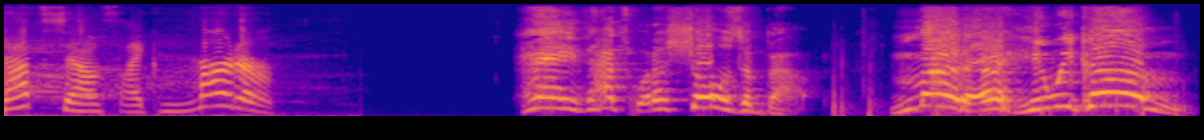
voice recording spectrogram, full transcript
That sounds like murder! Hey, that's what a show's about. Murder, here we come!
